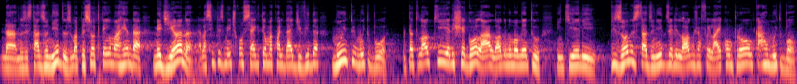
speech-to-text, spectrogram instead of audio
na, nos Estados Unidos, uma pessoa que tem uma renda mediana, ela simplesmente consegue ter uma qualidade de vida muito e muito boa. Portanto, logo que ele chegou lá, logo no momento em que ele pisou nos Estados Unidos, ele logo já foi lá e comprou um carro muito bom.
